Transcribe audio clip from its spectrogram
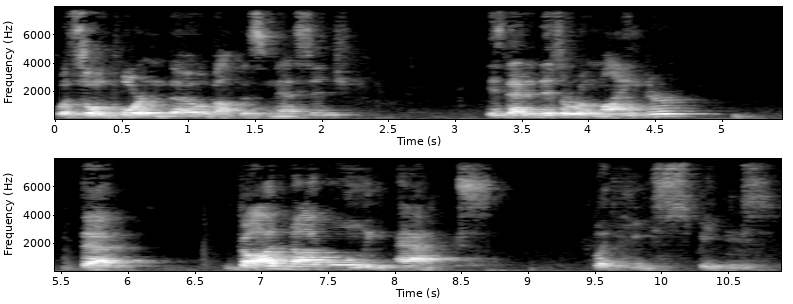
What's so important, though, about this message is that it is a reminder that God not only acts, but He speaks.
